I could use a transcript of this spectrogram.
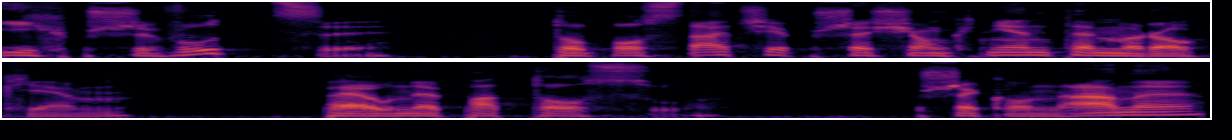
Ich przywódcy to postacie przesiąknięte mrokiem, pełne patosu, przekonane,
